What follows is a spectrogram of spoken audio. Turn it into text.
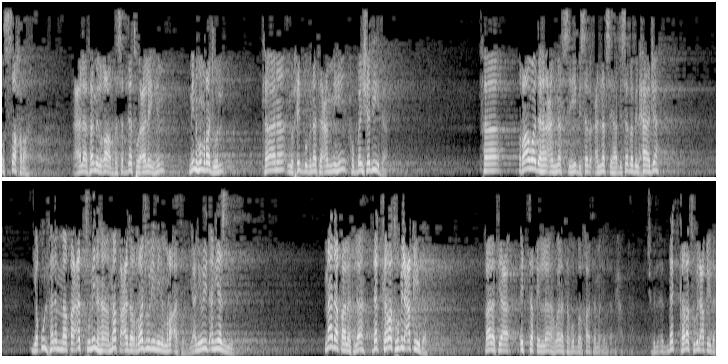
الصخرة على فم الغار فسدته عليهم منهم رجل كان يحب ابنة عمه حبا شديدا. فراودها عن نفسه بسبب عن نفسها بسبب الحاجة يقول فلما قعدت منها مقعد الرجل من امرأته يعني يريد أن يزني. ماذا قالت له؟ ذكرته بالعقيدة. قالت يا اتق الله ولا تفض الخاتم إلا بحقه ذكرته بالعقيدة.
